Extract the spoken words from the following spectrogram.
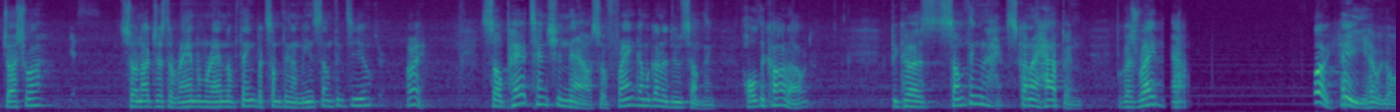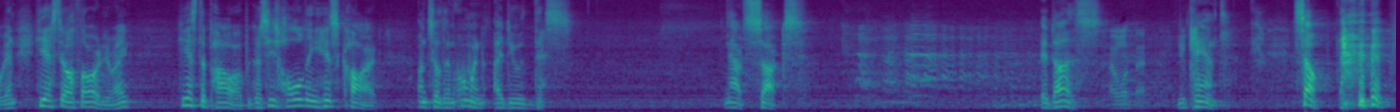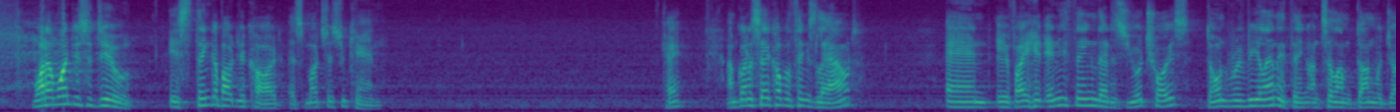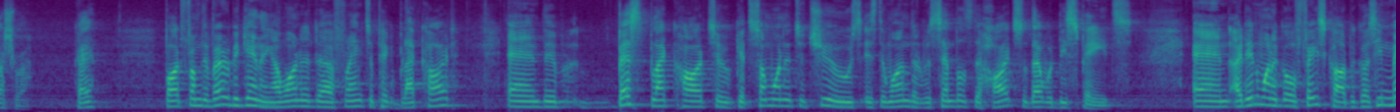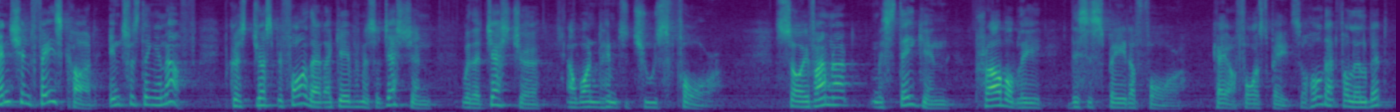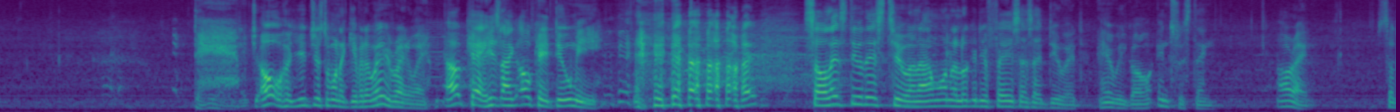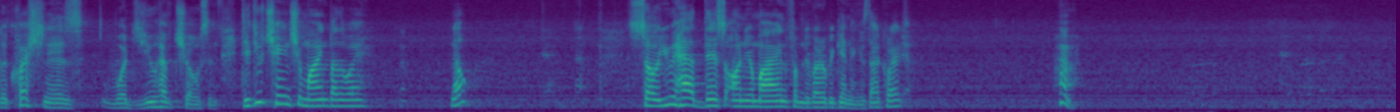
Joshua? Yes. So, not just a random, random thing, but something that means something to you? Sure. All right. So, pay attention now. So, Frank, I'm going to do something. Hold the card out because something's going to happen. Because right now, oh, hey, here we go again. He has the authority, right? He has the power because he's holding his card until the moment I do this. Now it sucks. It does. I want that. You can't. So, what I want you to do is think about your card as much as you can. Okay? I'm going to say a couple of things loud. And if I hit anything that is your choice, don't reveal anything until I'm done with Joshua. Okay? But from the very beginning, I wanted uh, Frank to pick a black card. And the best black card to get someone to choose is the one that resembles the heart, so that would be spades. And I didn't want to go face card because he mentioned face card, interesting enough. Because just before that, I gave him a suggestion with a gesture. I wanted him to choose four. So if I'm not mistaken, probably this is spade of four, okay, or four spades. So hold that for a little bit. damn. Oh, you just want to give it away right away. Okay, he's like, okay, do me. All right. So let's do this too, and I want to look at your face as I do it. Here we go. Interesting. All right. So the question is what you have chosen. Did you change your mind, by the way? No? So you had this on your mind from the very beginning, is that correct? Huh.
